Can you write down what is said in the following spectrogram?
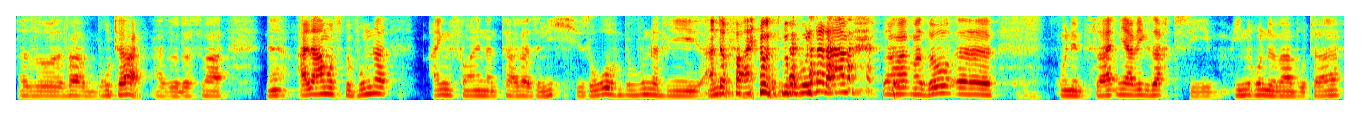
also war brutal. Also das war, ne, alle haben uns bewundert eigene Vereine dann teilweise nicht so bewundert, wie andere Vereine uns bewundert haben, sagen wir mal so. Äh, und im zweiten Jahr, wie gesagt, die Hinrunde war brutal.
